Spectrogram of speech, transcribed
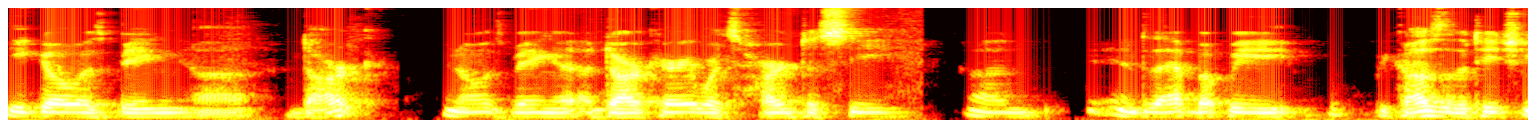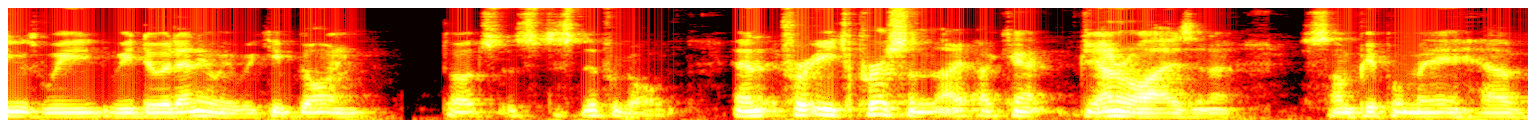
ego as being uh, dark, you know, as being a, dark area where it's hard to see uh, into that. But we, because of the teachings, we we do it anyway. We keep going. So it's it's just difficult. And for each person, I, I can't generalize. In a, some people may have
